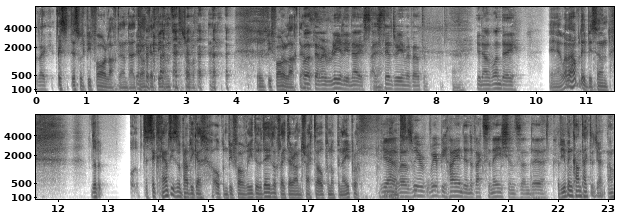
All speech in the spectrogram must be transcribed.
Like This this was before lockdown. Dad, don't get feelings into trouble. Uh, it was before lockdown. But they were really nice. I still dream about them. You know, one day. Yeah, well, hopefully it'll be soon. The, to six counties will probably get open before we do. They look like they're on track to open up in April. Yeah, well, we're we're behind in the vaccinations, and uh, have you been contacted yet? No.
